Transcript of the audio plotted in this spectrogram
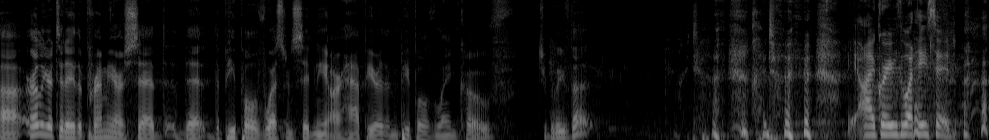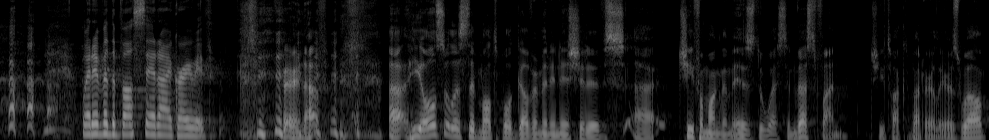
Uh, earlier today, the Premier said that the people of Western Sydney are happier than the people of Lane Cove. Do you believe that? I, don't, I agree with what he said. Whatever the boss said, I agree with. Fair enough. Uh, he also listed multiple government initiatives. Uh, chief among them is the West Invest Fund, which you talked about earlier as well.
